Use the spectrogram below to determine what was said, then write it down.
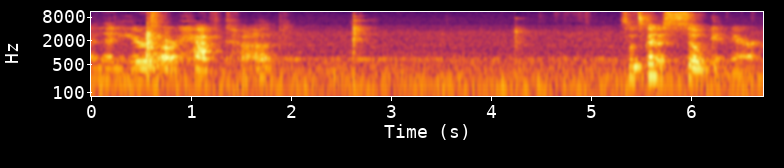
And then here's our half cup. So it's gonna soak in there.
